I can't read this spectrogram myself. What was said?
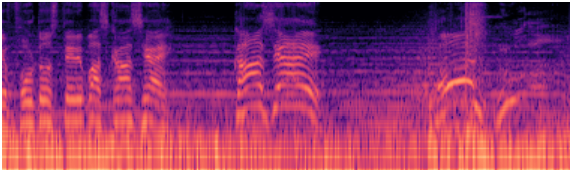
ये फ़ोटोज़ तेरे पास कहाँ से आए? कहाँ से आए? बोल!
